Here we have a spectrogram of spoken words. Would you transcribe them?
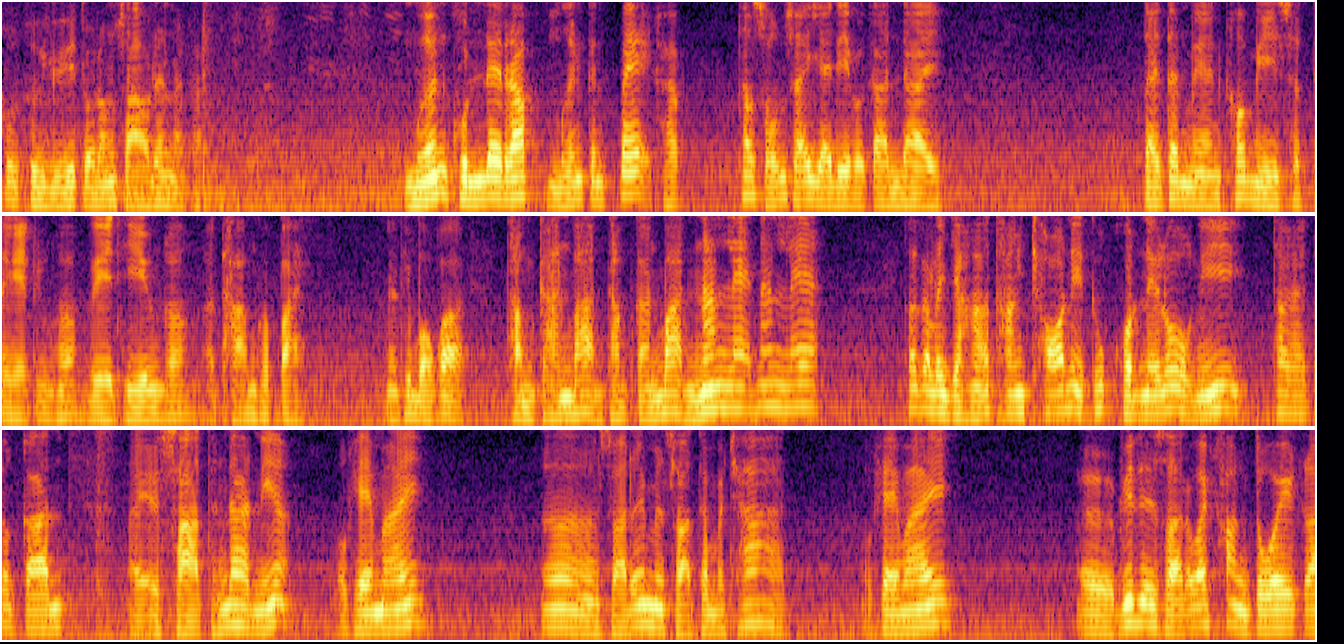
ก็คืออยู่ที่ตัวน้องสาวนั่นแหละครับ เหมือนคุณได้รับเหมือนกันเป๊ะครับ ถ้าสงสัยอย่าดีประการใดไตเติ้ลแมนเขามีสเตจของเขาเวทีของเขาอะถามเข้าไปนะที่บอกว่าทำการบ้านทำการบ้านนั่นแหละนั่นแหละ เขากำลังจะหาทางช้อนให้ทุกคนในโลกนี้ ถ้าใครต้องการไอ้ศาสตร์ทางด้านเนี้ยโอเคไหมศาสตร์นี้มันศาสตร์ธรรมชาติ โอเคไหมเออวิทยาศาสตร์เอาไว้ข้างตัวไกล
